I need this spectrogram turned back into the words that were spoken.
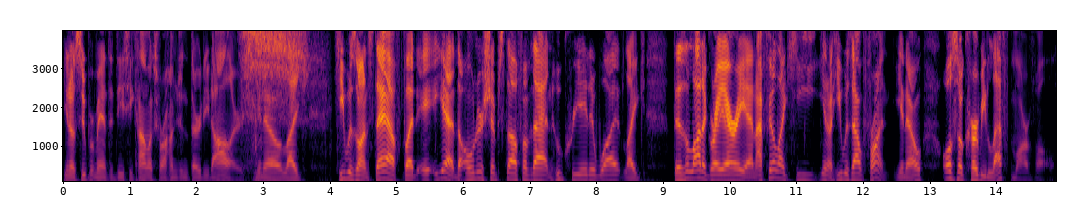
you know, Superman to DC Comics for one hundred and thirty dollars. You know, like he was on staff, but it, yeah, the ownership stuff of that and who created what, like. There's a lot of gray area, and I feel like he, you know, he was out front. You know, also Kirby left Marvel,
